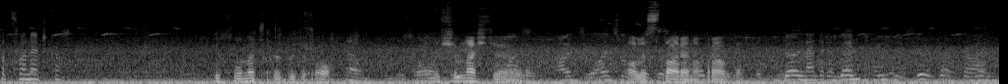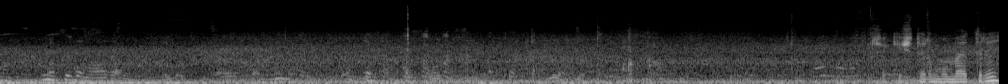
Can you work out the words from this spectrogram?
Pod słoneczko. Tu słoneczko jak będzie. O! 18 euro. Ale stare naprawdę. Na drewnianku. Bardzo ładne. Czy jakieś termometry?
